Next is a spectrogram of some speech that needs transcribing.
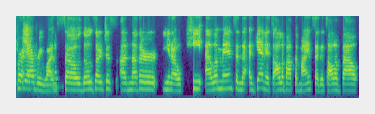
for yeah. everyone. So those are just another, you know, key elements. And that, again, it's all about the mindset. It's all about,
